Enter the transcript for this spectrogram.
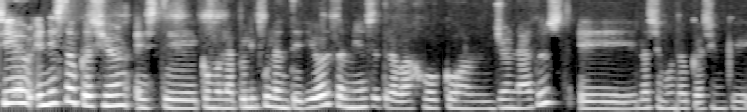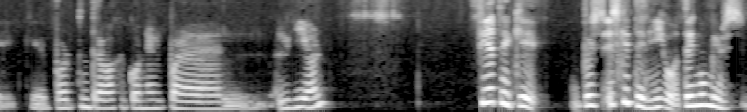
Sí, en esta ocasión, este, como en la película anterior, también se trabajó con John August, eh, la segunda ocasión que, que trabaja con él para el, el guion. Fíjate que, pues es que te digo, tengo mis,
